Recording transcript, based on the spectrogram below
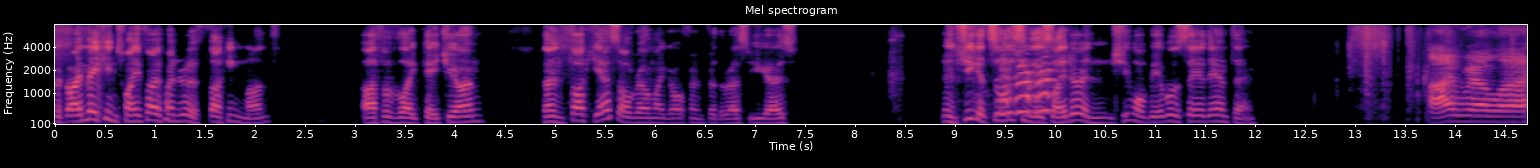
If I'm making 2500 a fucking month off of like Patreon, then fuck yes, I'll rail my girlfriend for the rest of you guys. And she gets to listen to this later and she won't be able to say a damn thing. I will, uh,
